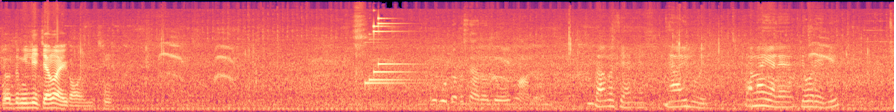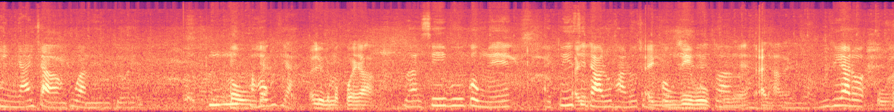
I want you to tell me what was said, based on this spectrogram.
ကျွန်တော်သမီးလေးကျမ်းမာရေးကောင်းတယ် ကိုကိုတော့ပတ်စံတော့လုံးမှာပေါ့ဒီဘာပဲဆရာလည်းအများကြီးလို့တမရလည်းပြောတယ်လေချိန်အများကြီးကြာအောင်ခုရမယ်လို့ပြောတယ်မဟုတ်ဘူးဆရာအဲ့လိုလည်းမခွဲရသူကဆေးဘူးကုန်မယ်အဲသွေးစစ်တာလို့ဘာလို့ဆိုအဲ့ပြီးလူစီဖို့ကုန်တယ်အဲ့ဒါပဲလူစီကတော့သူက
